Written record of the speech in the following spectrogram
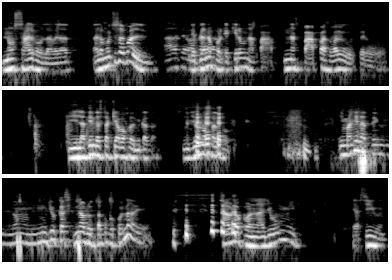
no salgo, la verdad. A lo mucho salgo al, ah, de plano porque quiero una unas papas o algo, pero... Y la tienda está aquí abajo de mi casa. Yo no salgo. Imagínate, no, yo casi no hablo tampoco con nadie. Hablo con la Yumi y así, güey.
